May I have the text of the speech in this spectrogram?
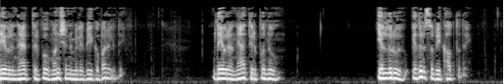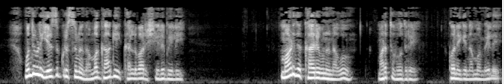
ದೇವರ ನ್ಯಾಯ ತೀರ್ಪು ಮನುಷ್ಯನ ಮೇಲೆ ಬೇಗ ಬರಲಿದೆ. ದೇವರ ನ್ಯಾಯ ತೀರ್ಪನ್ನು ಎಲ್ಲರೂ ಎದುರಿಸಬೇಕಾಗುತ್ತದೆ ಒಂದು ವೇಳೆ ಯೇಸುಕ್ರಿಸ್ತನು ನಮಗಾಗಿ ಕಲ್ವಾರ್ ಶಿಲುಬೆಯಲ್ಲಿ ಮಾಡಿದ ಕಾರ್ಯವನ್ನು ನಾವು ಮರೆತು ಹೋದರೆ ಕೊನೆಗೆ ನಮ್ಮ ಮೇಲೆ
